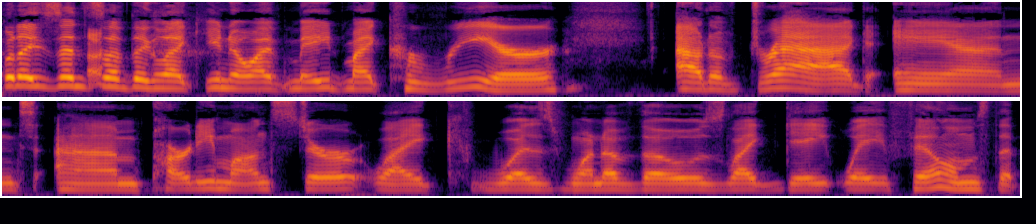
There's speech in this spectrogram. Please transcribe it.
But I said something like, you know, I've made my career out of drag and um party monster like was one of those like gateway films that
